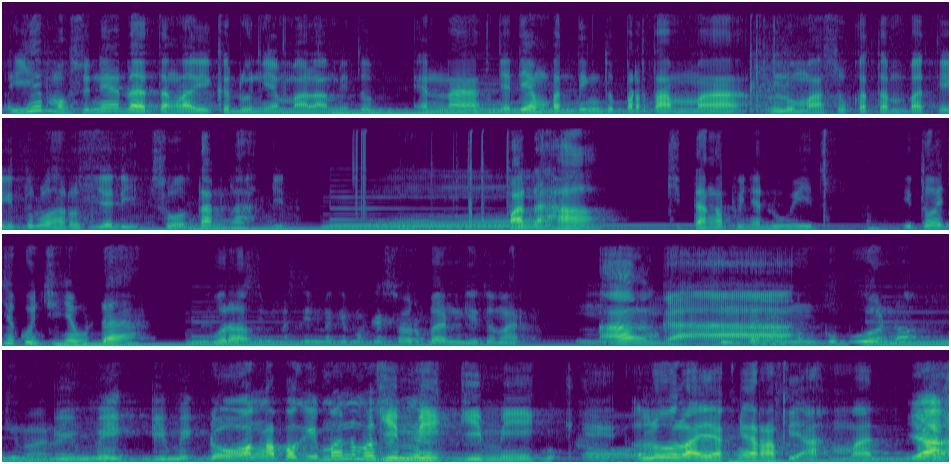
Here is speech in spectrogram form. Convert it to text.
Iya maksudnya datang lagi ke dunia malam itu enak. Jadi yang penting tuh pertama lu masuk ke tempat kayak gitu lu harus jadi sultan lah gitu. Padahal kita nggak punya duit. Itu aja kuncinya udah. Pura Mesti pakai pakai sorban gitu, Mar. ah Sultan enggak. Hamengkubuwono gimana? gimmick, gimmick doang apa gimana maksudnya? Gimik gimik. Eh, Lu layaknya Raffi Ahmad. Ya,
